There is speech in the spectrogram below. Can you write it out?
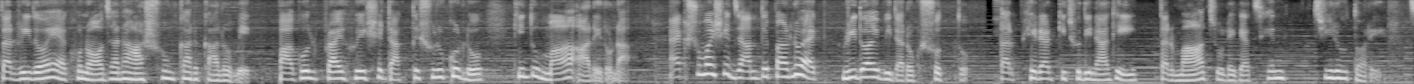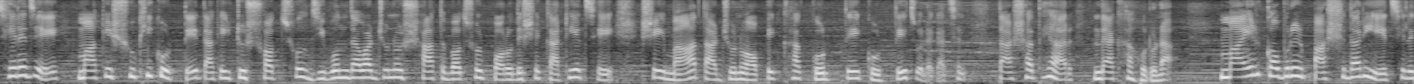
তার হৃদয়ে এখন অজানা আশঙ্কার কালো মেঘ। পাগল প্রায় হয়ে সে ডাকতে শুরু করল, কিন্তু মা আর এলো না। একসময় সে জানতে পারল এক হৃদয় বিদারক সত্য। তার ফেরার কিছুদিন আগেই তার মা চলে গেছেন চিরতরে। ছেড়ে যে মাকে সুখী করতে তাকে একটু সচ্ছল জীবন দেওয়ার জন্য সাত বছর পরদেশে কাটিয়েছে, সেই মা তার জন্য অপেক্ষা করতে করতে চলে গেছেন। তার সাথে আর দেখা হলো না। মায়ের কবরের পাশে দাঁড়িয়ে ছেলে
